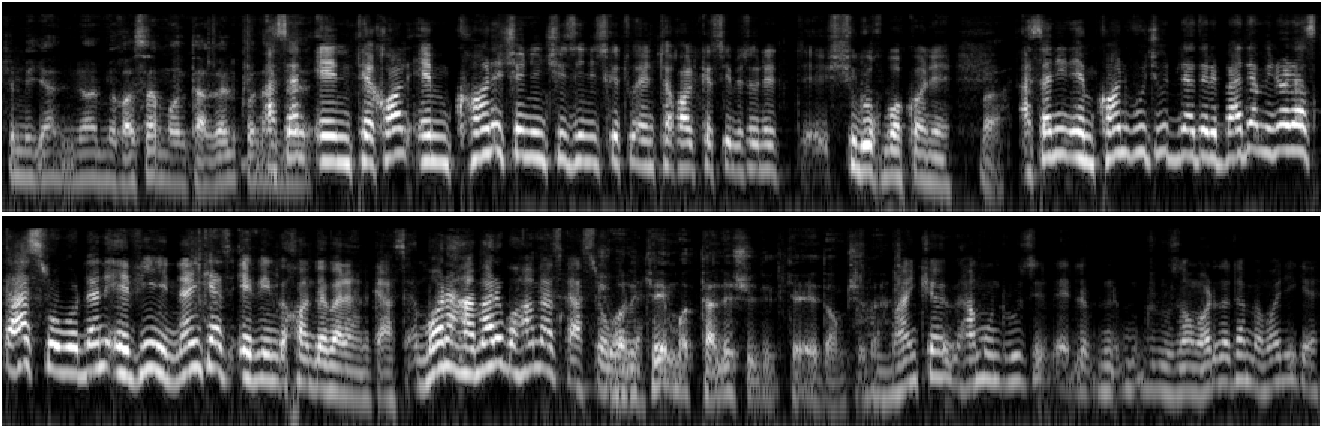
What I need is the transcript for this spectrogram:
که میگن اینا رو می‌خواستن منتقل کنن اصلا به- انتقال امکان چنین چیزی نیست که تو انتقال کسی بتونه شلوغ بکنه. بله. اصلا این امکان وجود نداره. بعدم اینا رو از قصر آوردن اوین. نه اینکه از اوین بخوان ببرن قصر. ما رو همه رو با هم از قصر آوردن. کی مطلع شدید که اعدام شدن من که همون روز روزنامه رو دادم به ما دیگه.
